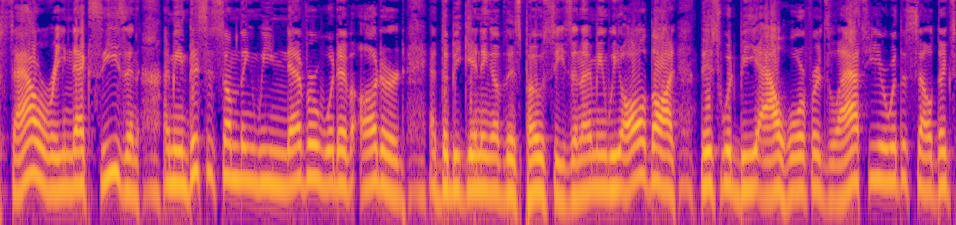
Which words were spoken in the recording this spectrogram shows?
salary next season. I mean, this is something we never would have uttered at the beginning of this postseason. I mean, we all thought this be Al Horford's last year with the Celtics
